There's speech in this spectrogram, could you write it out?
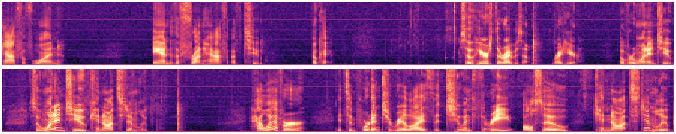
half of 1 and the front half of 2. Okay. So here's the ribosome, right here, over 1 and 2. So 1 and 2 cannot stem loop. However, it's important to realize that 2 and 3 also cannot stem loop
